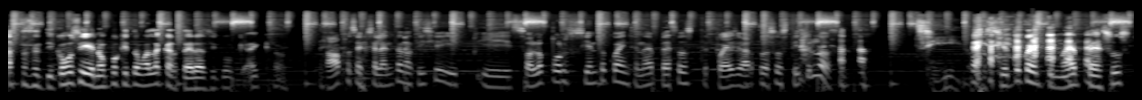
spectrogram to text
hasta sentí como se llenó un poquito más la cartera, así como que, ay, cabrón. No, pues excelente noticia y, y solo por 149 pesos te puedes llevar todos esos títulos. Sí, o sea, 149 pesos.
